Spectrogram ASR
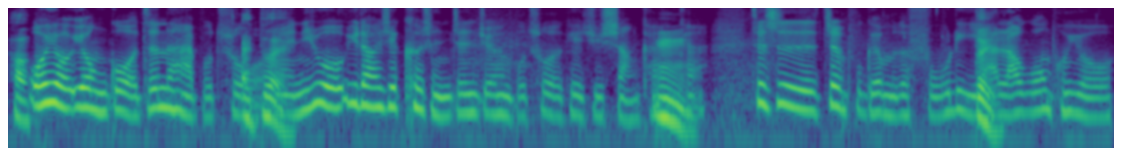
好，我有用过，真的还不错。对，你如果遇到一些课程，你真的觉得很不错的，可以去上看一看。这是政府给我们的福利啊，劳工朋友。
